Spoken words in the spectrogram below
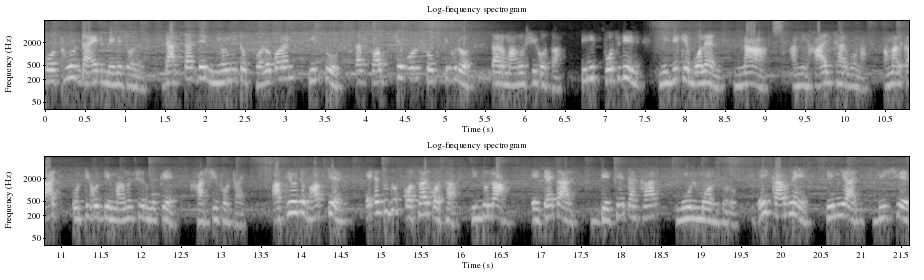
কঠোর ডায়েট মেনে চলেন। ডাক্তারদের নিয়মিত ফলো করেন, কিন্তু তার সবচেয়ে বড় শক্তি হলো তার মানসিকতা। তিনি প্রতিদিন নিজেকে বলেন, না, আমি হাল ছাড়বো না। আমার কাজ কোটি কোটি মানুষের মুখে হাসি ফোটায়। আপনি হয়তো ভাবছেন, এটা শুধু কথার কথা। কিন্তু না, এটাই তার বেঁচে থাকার মূল মন্ত্র। এই কারণে তিনি আজ বিশ্বের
